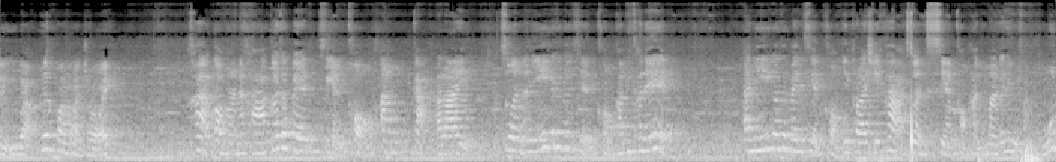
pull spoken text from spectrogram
หรืออุบะเพิ่มความอ่อนช้อย ค่ะ ต่อมานะคะก็จะเป็นเสียงของอังกะตะไลส่วนอันนี้ก็จะเป็นเสียงของพระพิคเนตอันนี้ก็จะเป็นเสียงของอินทราชิตค่ะ ส่วนเสียงของหันุมานก็อยู่ฝั่งนู้น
